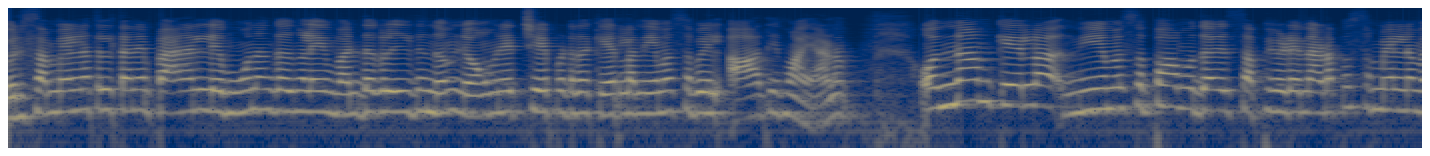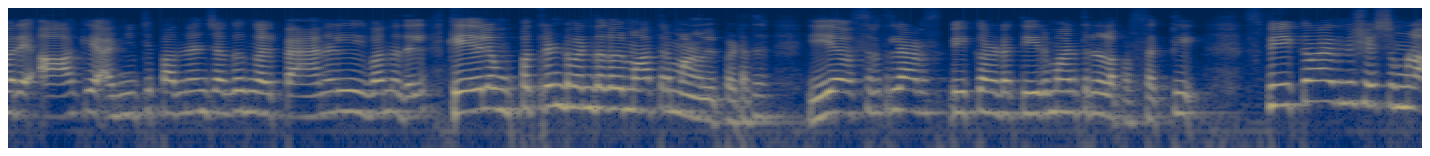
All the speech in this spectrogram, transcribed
ഒരു സമ്മേളനത്തിൽ തന്നെ പാനലിലെ മൂന്നംഗങ്ങളെയും വനിതകളിൽ നിന്നും നോമിനേറ്റ് ചെയ്യപ്പെട്ടത് കേരള നിയമസഭയിൽ ആദ്യമായാണ്. ഒന്നാം കേരള നിയമസഭ മുതൽ സഭയുടെ നടപ്പ് സമ്മേളനം വരെ ആകെ അഞ്ഞൂറ്റി പതിനഞ്ച് അംഗങ്ങൾ പാനലിൽ വന്നതിൽ കേവലം മുപ്പത്തിരണ്ട് വനിതകൾ മാത്രമാണ് ഉൾപ്പെട്ടത്. ഈ അവസരത്തിലാണ് സ്പീക്കറുടെ തീരുമാനത്തിനുള്ള പ്രസക്തി. സ്പീക്കറായതിനു ശേഷമുള്ള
